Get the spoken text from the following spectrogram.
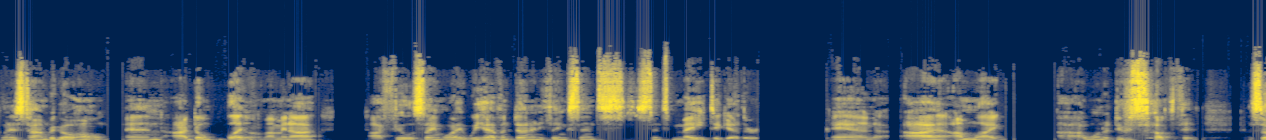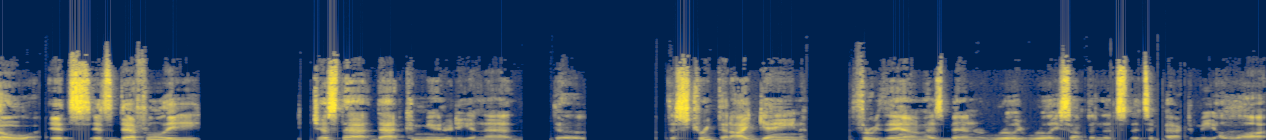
when it's time to go home, and I don't blame them. I mean, I I feel the same way. We haven't done anything since since May together, and I I'm like I want to do something. So it's it's definitely just that that community and that the the strength that I gain through them has been really, really something that's that's impacted me a lot.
